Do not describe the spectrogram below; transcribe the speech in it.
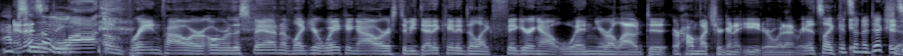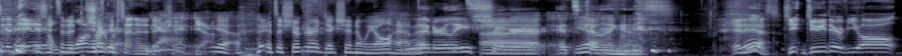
Absolutely. And that's a lot of brain power over the span of like your waking hours to be dedicated to like figuring out when you're allowed to or how much you're gonna eat or whatever. It's like It's an addiction. It's an, It- it is it's a an one hundred addiction. percent an addiction. Yeah. yeah, it's a sugar addiction, and we all have it. Literally, uh, sugar. it's yeah. killing mm-hmm. us. It is. Yeah. Do, do either of you all?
